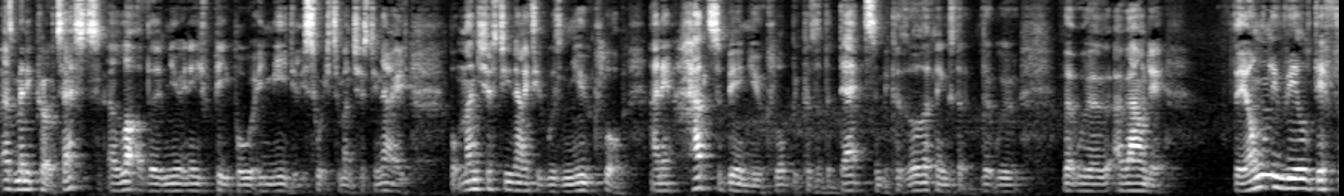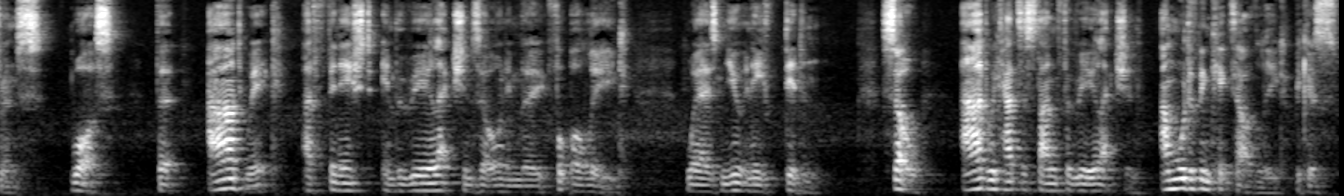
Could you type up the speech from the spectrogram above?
as many protests. A lot of the Newton Heath people immediately switched to Manchester United, but Manchester United was a new club, and it had to be a new club because of the debts and because of other things that, that were that were around it. The only real difference was that Ardwick had finished in the re-election zone in the Football League, whereas Newton Heath didn't. So Ardwick had to stand for re-election and would have been kicked out of the league because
